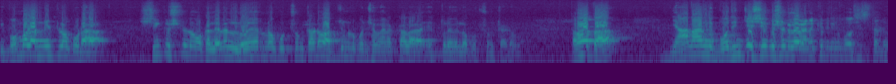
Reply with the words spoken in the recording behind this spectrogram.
ఈ బొమ్మలన్నింటిలో కూడా శ్రీకృష్ణుడు ఒక లెవెల్ లోయర్లో కూర్చుంటాడు అర్జునుడు కొంచెం వెనకాల ఎత్తు లెవెల్లో కూర్చుంటాడు. తర్వాత జ్ఞానాన్ని బోధించే శ్రీకృష్ణుడు ఇలా వెనక్కి తిరిగి బోధిస్తాడు.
